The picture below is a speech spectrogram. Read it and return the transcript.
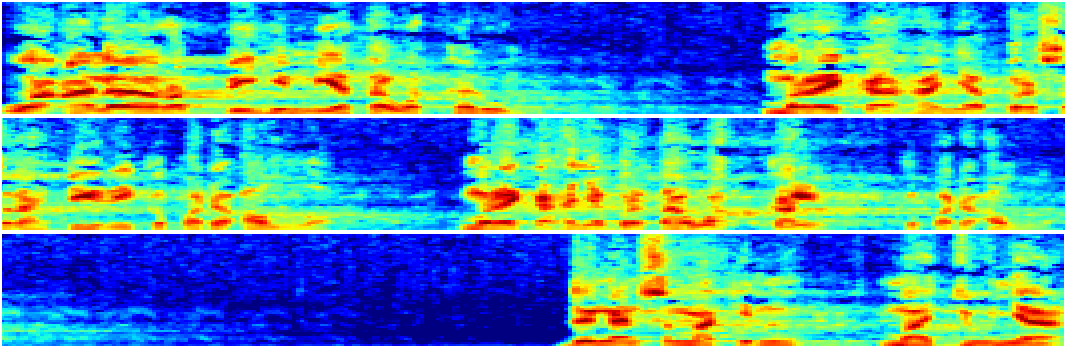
wa ala rabbihim yatawakkalun. Mereka hanya berserah diri kepada Allah. Mereka hanya bertawakal kepada Allah. Dengan semakin majunya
